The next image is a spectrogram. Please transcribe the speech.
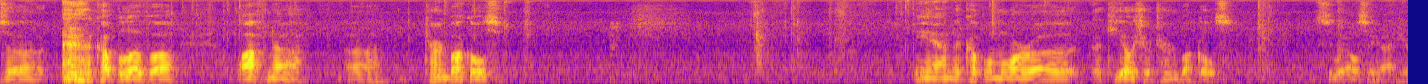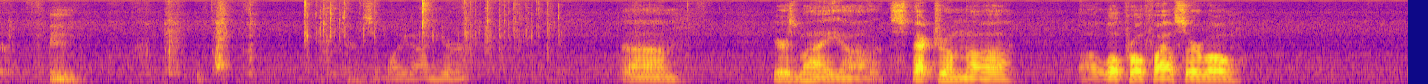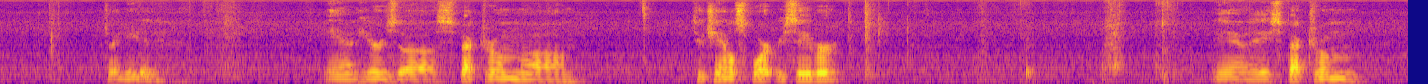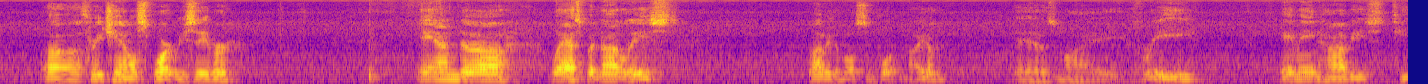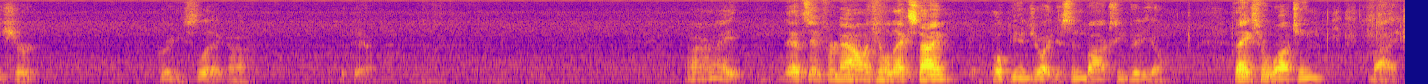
Here's uh, a couple of uh, OFNA uh, turnbuckles and a couple more uh, Kyosho turnbuckles. Let's see what else I got here. Turn some light on here. Um, here's my uh, Spektrum uh, low profile servo which I needed. And here's a Spektrum um, two-channel sport receiver and a Spektrum uh, three-channel sport receiver. And uh, last but not least, probably the most important item, is my free A-Main Hobbies t-shirt. Pretty slick, huh? Look at that. All right, that's it for now. Until next time, hope you enjoyed this unboxing video. Thanks for watching. Bye.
